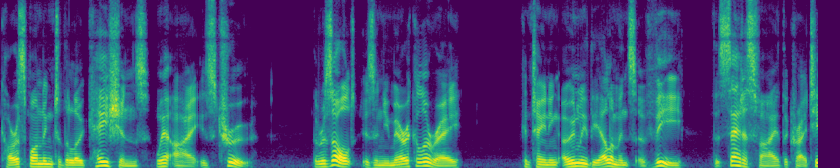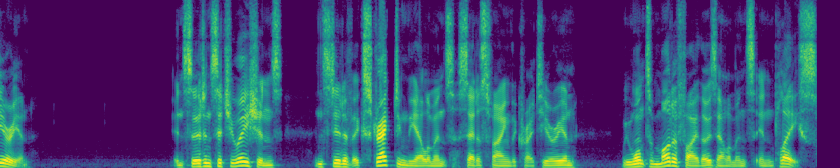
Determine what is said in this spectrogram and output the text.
corresponding to the locations where i is true. The result is a numerical array containing only the elements of V that satisfy the criterion. In certain situations, instead of extracting the elements satisfying the criterion, we want to modify those elements in place.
